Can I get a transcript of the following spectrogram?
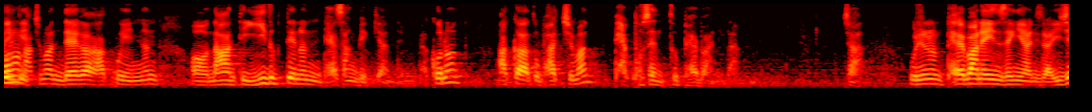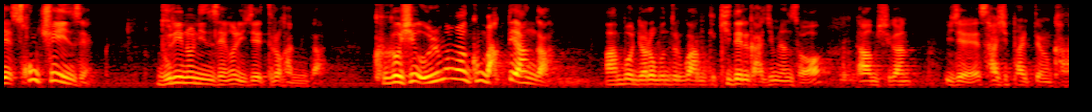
그건 있지만 내가 갖고 있는 어, 나한테 이득되는 대상밖에 안 됩니다. 그거는 아까도 봤지만 100% 배반이다. 자, 우리는 배반의 인생이 아니라 이제 성취의 인생, 누리는 인생을 이제 들어갑니다. 그것이 얼마만큼 막대한가 한번 여러분들과 함께 기대를 가지면서 다음 시간 이제 48대는 각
